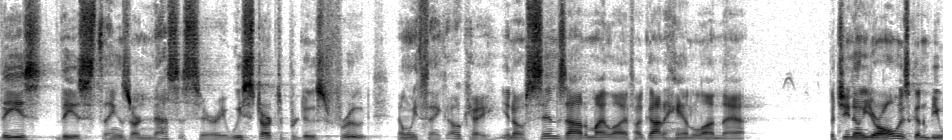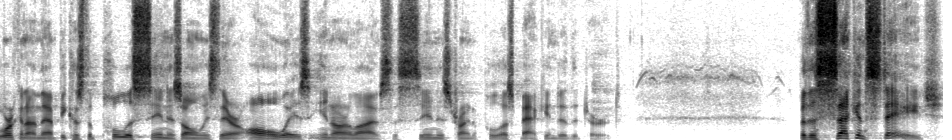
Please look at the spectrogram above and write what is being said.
these, these things are necessary. We start to produce fruit and we think, okay, you know, sin's out of my life. I've got a handle on that. But you know, you're always going to be working on that because the pull of sin is always there, always in our lives. The sin is trying to pull us back into the dirt. But the second stage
